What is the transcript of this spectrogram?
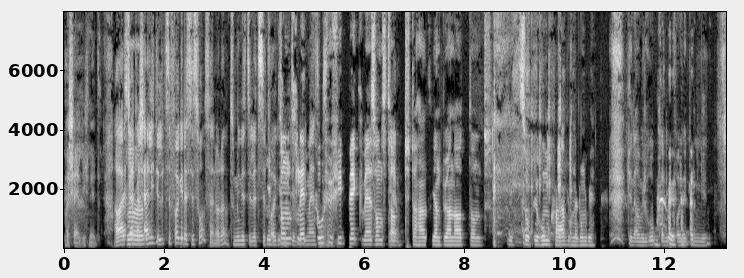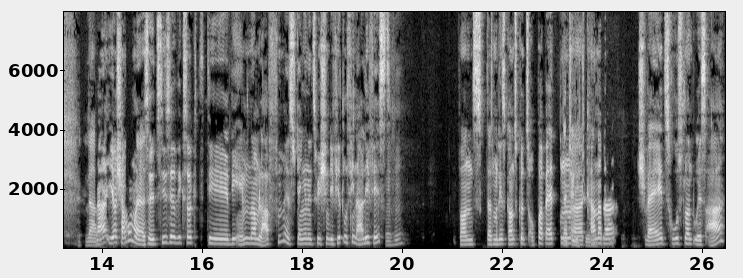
Wahrscheinlich nicht. Aber also, es wird wahrscheinlich die letzte Folge der Saison sein, oder? Zumindest die letzte Folge. Sonst nicht so viel Feedback, weil sonst ja. hat der Hans einen Burnout und mit so viel Ruhm kann einfach nicht umgehen. Genau, mit Ruhm kann ich voll nicht umgehen. Na. Na, ja, schauen wir mal. Also jetzt ist ja, wie gesagt, die WM noch am Laufen. Es stehen inzwischen die Viertelfinale fest. Mhm. Wenn's, dass wir das ganz kurz abarbeiten. Äh, Kanada, Schweiz, Russland, USA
